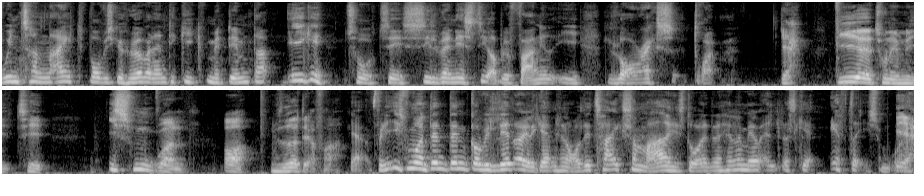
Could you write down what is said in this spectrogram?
Winter Night, hvor vi skal høre, hvordan det gik med dem, der ikke tog til Silvanesti og blev fanget i Lorax drøm. Ja, de uh, tog nemlig til Ismuren og videre derfra. Ja, fordi Ismuren, den, den går vi let og elegant henover. Det tager ikke så meget af historien. Den handler mere om alt der sker efter Ismuren. Ja,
